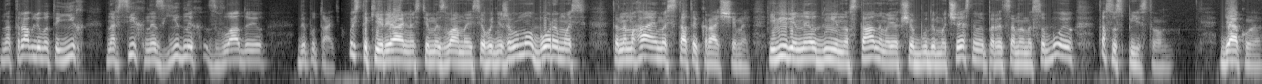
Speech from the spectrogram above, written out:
натравлювати їх на всіх незгідних з владою депутатів. Ось такі реальності ми з вами сьогодні живемо, боремось та намагаємось стати кращими. І вірю, неодмінно станемо, якщо будемо чесними перед самими собою та суспільством. Дякую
